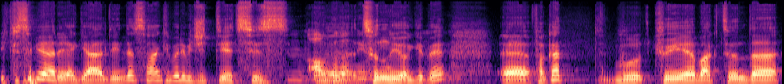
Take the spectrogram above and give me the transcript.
ikisi bir araya geldiğinde sanki böyle bir ciddiyetsiz e, Algılanıyor. tınlıyor gibi. E, fakat bu künyeye baktığında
